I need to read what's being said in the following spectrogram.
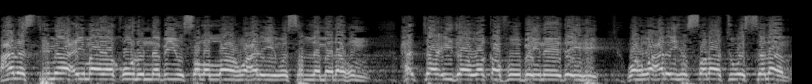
على استماع ما يقول النبي صلى الله عليه وسلم لهم حتى إذا وقفوا بين يديه وهو عليه الصلاة والسلام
